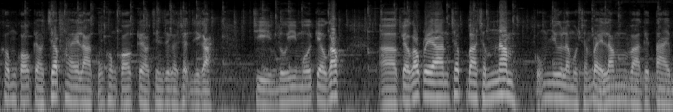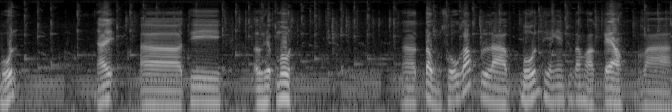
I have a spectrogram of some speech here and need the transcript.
Không có kèo chấp hay là cũng không có kèo trên dưới cả trận gì cả. Chỉ đối ý mỗi kèo góc à, kèo góc Real chấp 3.5 cũng như là 1.75 và cái tài 4 đấy à, thì ở hiệp 1 à, tổng số góc là 4 thì anh em chúng ta hòa kèo và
